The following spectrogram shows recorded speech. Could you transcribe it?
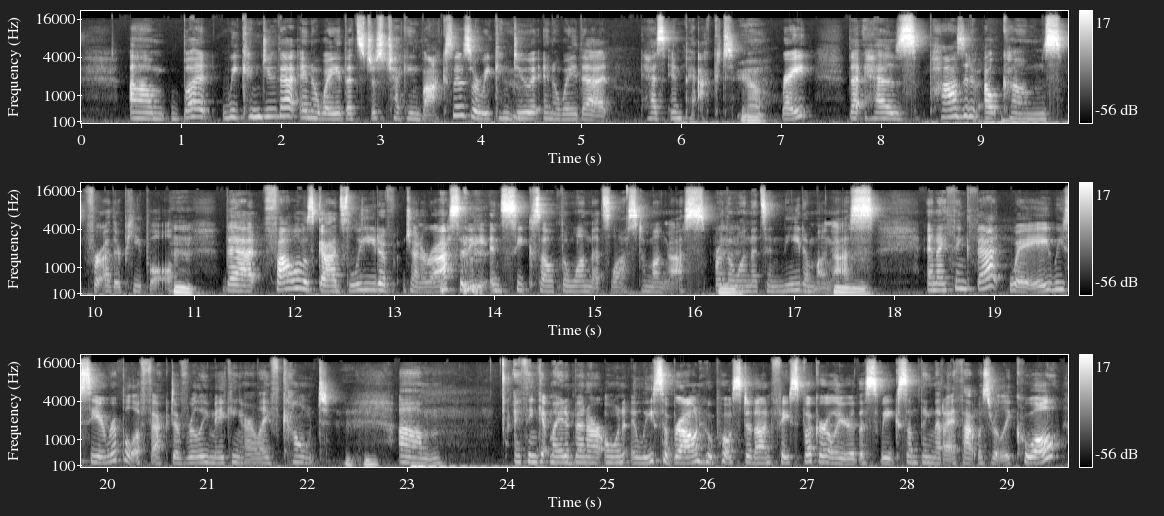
Um, but we can do that in a way that's just checking boxes, or we can do it in a way that has impact Yeah. right? That has positive outcomes for other people, Hmm. that follows God's lead of generosity and seeks out the one that's lost among us or Hmm. the one that's in need among us. And I think that way we see a ripple effect of really making our life count. Mm-hmm. Um, I think it might have been our own Elisa Brown who posted on Facebook earlier this week something that I thought was really cool.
